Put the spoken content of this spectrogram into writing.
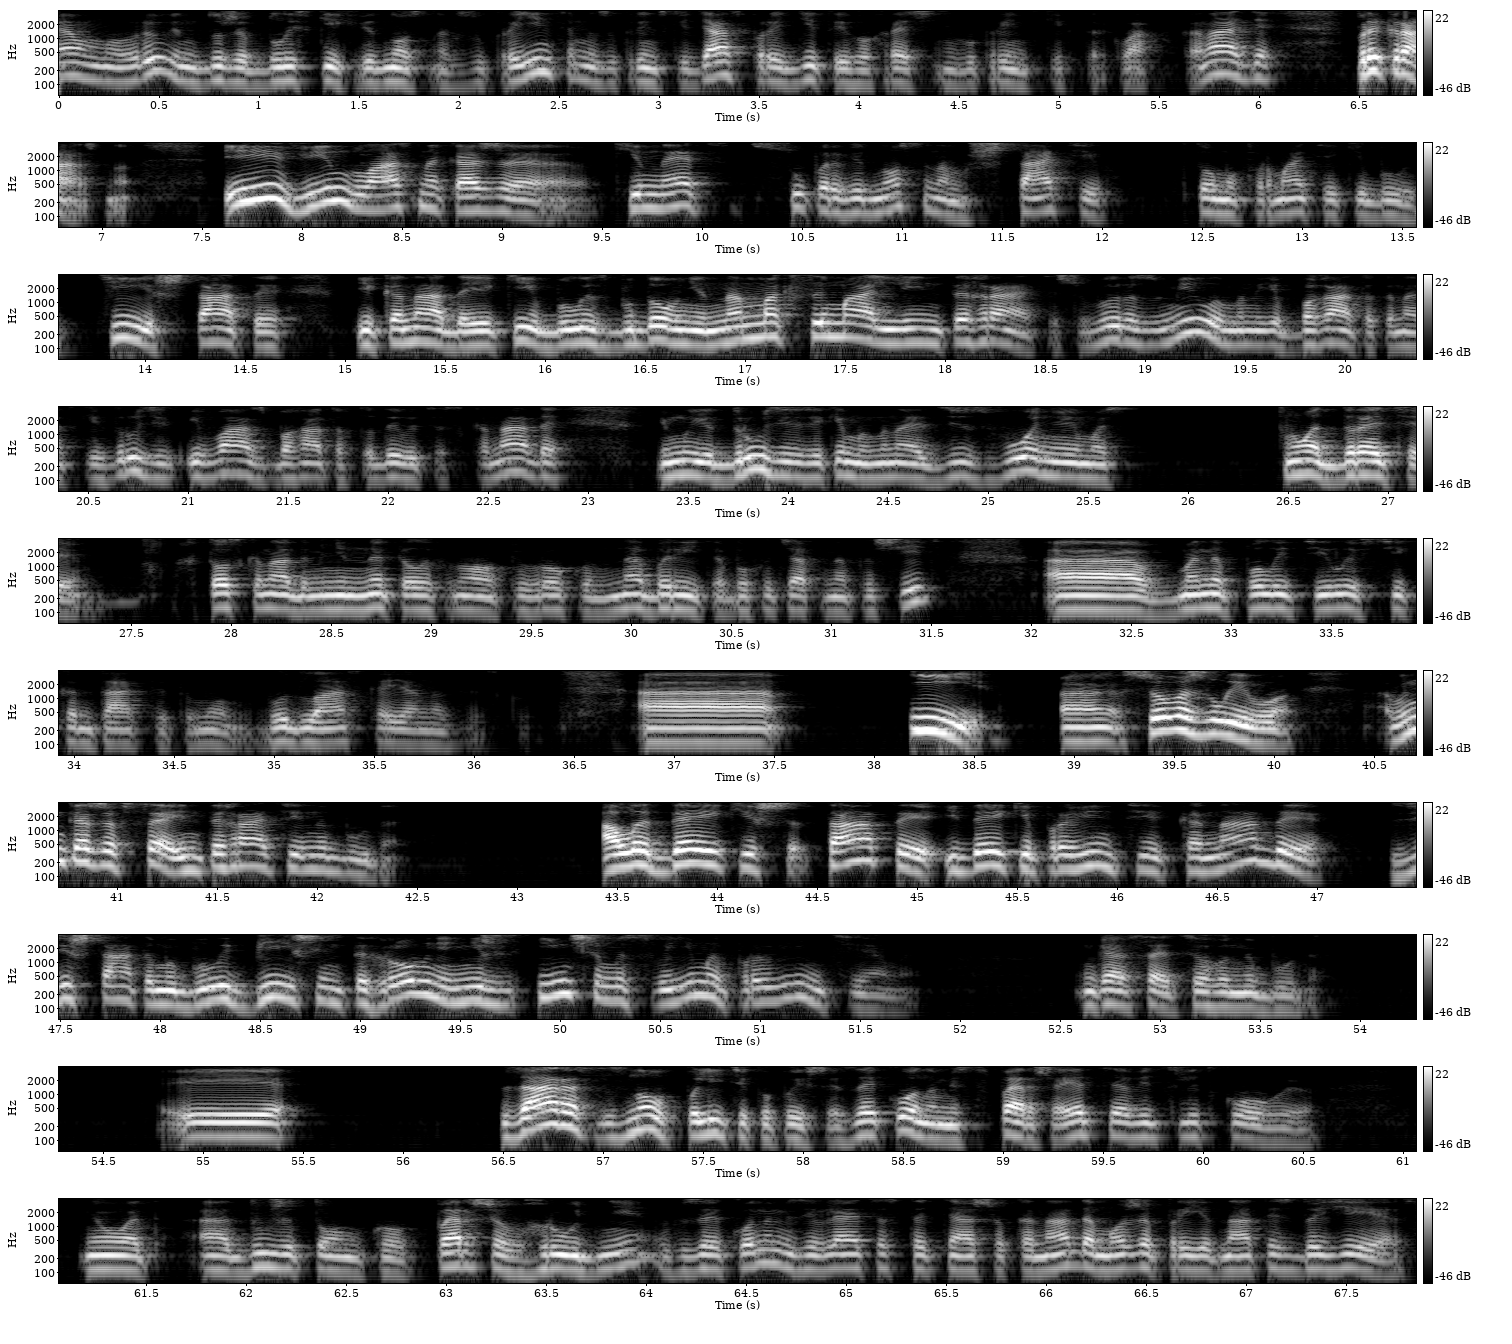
Я вам говорю, він в дуже близьких відносинах з українцями, з українською діаспорою. Діти його хрещені в українських церквах в Канаді. Прекрасно. І він, власне, каже: кінець супервідносинам штатів в тому форматі, які були. Ті штати і Канада, які були збудовані на максимальній інтеграції. Щоб ви розуміли, у мене є багато канадських друзів, і вас багато хто дивиться з Канади, і мої друзі, з якими ми навіть зізвонюємось. От, до речі, хто з Канади мені не телефонував півроку, наберіть або хоча б напишіть. А, в мене полетіли всі контакти, тому, будь ласка, я на зв'язку. А, і а, що важливо, він каже: все, інтеграції не буде. Але деякі штати і деякі провінції Канади зі штатами були більш інтегровані, ніж з іншими своїми провінціями. Він каже, все, цього не буде. І зараз знов політику пише The Economist вперше, я це відслідковую. От, дуже тонко. Вперше в грудні в The Economist з'являється стаття, що Канада може приєднатись до ЄС.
